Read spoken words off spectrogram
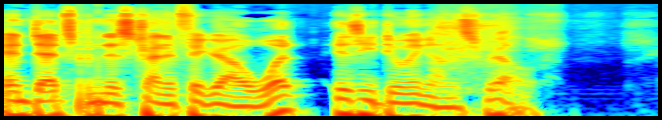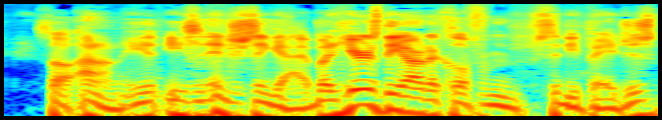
And Deadspin is trying to figure out what is he doing on this grill. So I don't know. He, he's an interesting guy. But here's the article from City Pages.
